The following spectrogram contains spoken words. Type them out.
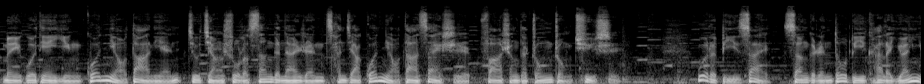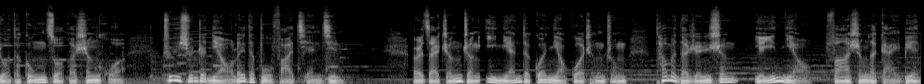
美国电影《观鸟大年》就讲述了三个男人参加观鸟大赛时发生的种种趣事。为了比赛，三个人都离开了原有的工作和生活，追寻着鸟类的步伐前进。而在整整一年的观鸟过程中，他们的人生也因鸟发生了改变。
